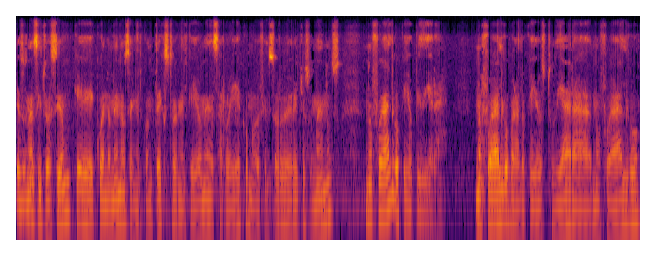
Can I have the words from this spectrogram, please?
es una situación que cuando menos en el contexto en el que yo me desarrollé como defensor de derechos humanos no fue algo que yo pidiera, no fue algo para lo que yo estudiara, no fue algo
